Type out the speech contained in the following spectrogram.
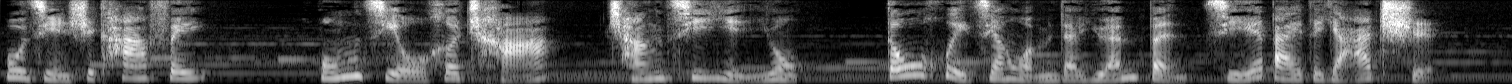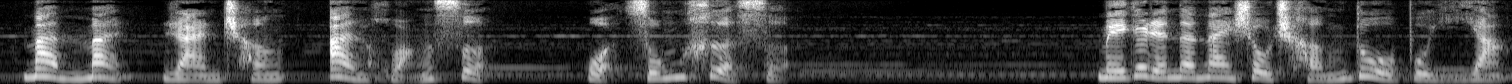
不仅是咖啡、红酒和茶，长期饮用都会将我们的原本洁白的牙齿慢慢染成暗黄色或棕褐色。每个人的耐受程度不一样，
